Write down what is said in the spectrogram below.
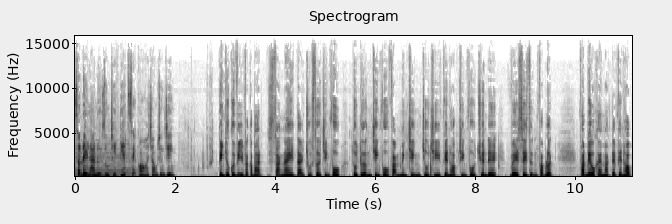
Sau đây là nội dung chi tiết sẽ có trong chương trình. Kính thưa quý vị và các bạn, sáng nay tại trụ sở chính phủ, Thủ tướng Chính phủ Phạm Minh Chính chủ trì phiên họp chính phủ chuyên đề về xây dựng pháp luật. Phát biểu khai mạc tại phiên họp,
